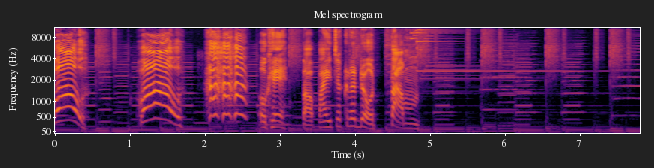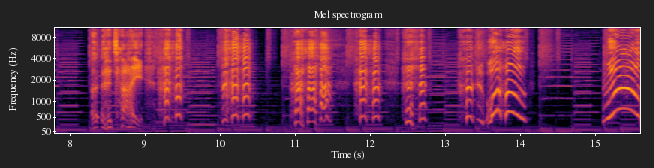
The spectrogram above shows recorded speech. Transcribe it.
ว้าว โอเค ต่อไปจะกระโดดต่ำเออใช่ ว้าวว้าว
